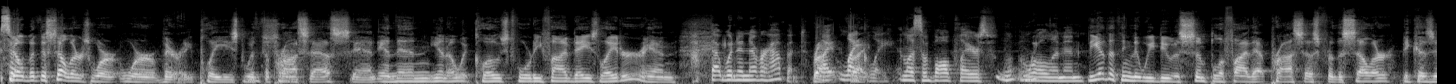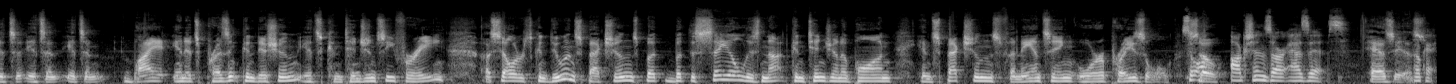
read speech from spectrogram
so no, but the sellers were were very pleased with the process, and and then you know it closed 45 days later, and that would have never happened. Right, Li- likely, unless a ball player's rolling in. The other thing that we do is simplify that process for the seller because it's a, it's an it's an buy it in its present condition. It's contingency free. Uh, sellers can do inspections, but but the sale is not contingent upon inspections, financing, or appraisal. So, au- auctions are as is. As is. Okay.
